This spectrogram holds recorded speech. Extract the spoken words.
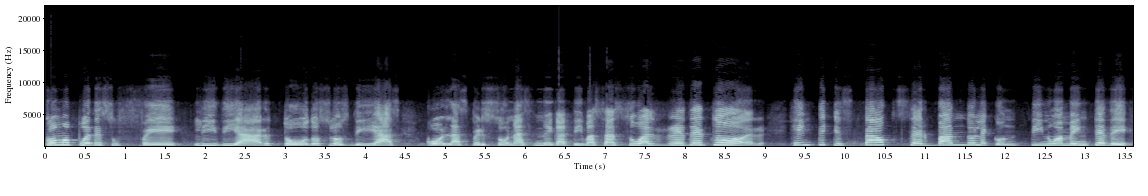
¿Cómo puede su fe lidiar todos los días con las personas negativas a su alrededor? Gente que está observándole continuamente de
